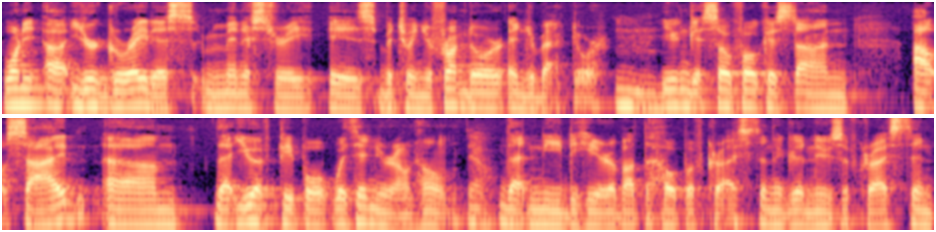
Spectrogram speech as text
One, uh, your greatest ministry is between your front door and your back door. Mm. You can get so focused on outside um, that you have people within your own home Yeah. that need to hear about the hope of Christ and the good news of Christ. And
